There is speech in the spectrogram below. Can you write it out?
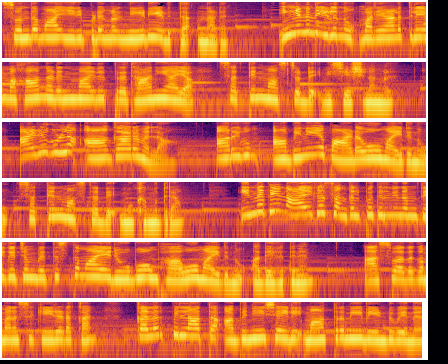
സ്വന്തമായ ഇരിപ്പിടങ്ങൾ നേടിയെടുത്ത നടൻ. ഇങ്ങനെ നീളുന്നു മലയാളത്തിലെ മഹാനടന്മാരിൽ പ്രധാനിയായ സത്യൻ മാസ്റ്ററുടെ വിശേഷണങ്ങൾ. അഴകുള്ള ആകാരമല്ല അറിവും അഭിനയ പാഠവുമായിരുന്നു സത്യൻ മാസ്റ്ററുടെ മുഖമുദ്ര. ഇന്നത്തെ നായക സങ്കല്പത്തിൽ നിന്നും തികച്ചും വ്യത്യസ്തമായ രൂപവും ഭാവവുമായിരുന്നു അദ്ദേഹത്തിന്. ആസ്വാദക മനസ്സ് കീഴടക്കാൻ കലർപ്പില്ലാത്ത അഭിനയശൈലി മാത്രമേ വേണ്ടുവെന്ന്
